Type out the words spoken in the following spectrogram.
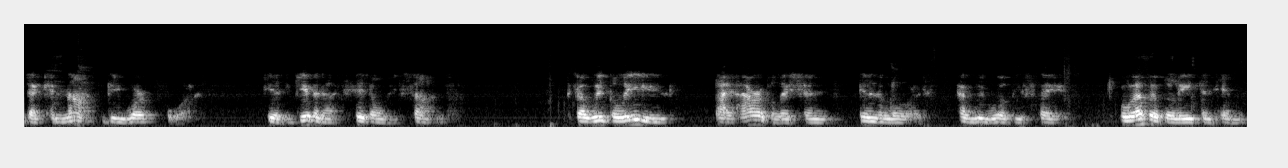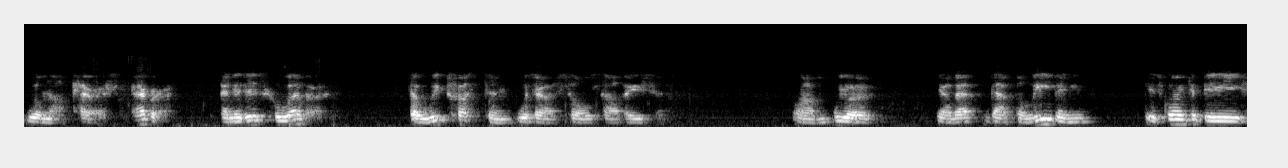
that cannot be worked for. He has given us His only Son. So we believe by our volition in the Lord, and we will be saved. Whoever believes in Him will not perish ever, and it is whoever so we trust Him with our soul salvation. Um, we are, you know, that that believing is going to be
